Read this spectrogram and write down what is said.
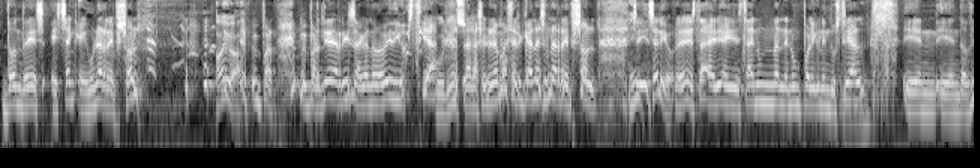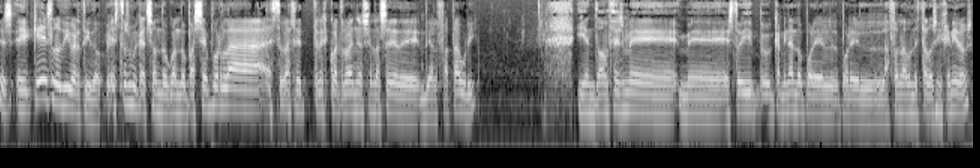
donde es? Echan en una Repsol. Me, par- me partía de risa cuando lo vi y digo, hostia, Curioso. la gasolinera más cercana es una Repsol. Sí, en serio, eh, está, eh, está en, un, en un polígono industrial y, en- y entonces, eh, ¿qué es lo divertido? Esto es muy cachondo. Cuando pasé por la... Estuve hace 3-4 años en la sede de, de Alfa Tauri. Y entonces me, me estoy caminando por el, por el- la zona donde están los ingenieros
